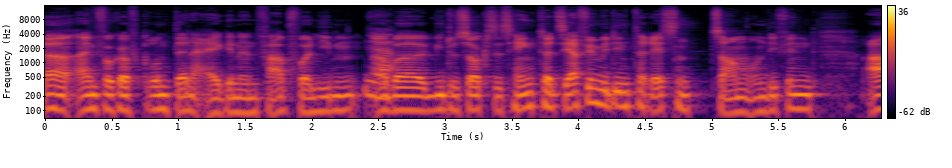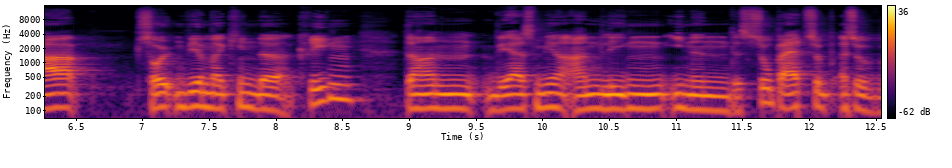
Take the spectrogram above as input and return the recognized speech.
Äh, einfach aufgrund deiner eigenen Farbvorlieben. Ja. Aber wie du sagst, es hängt halt sehr viel mit Interessen zusammen. Und ich finde, sollten wir mal Kinder kriegen, dann wäre es mir Anliegen, ihnen das so beizubringen, also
